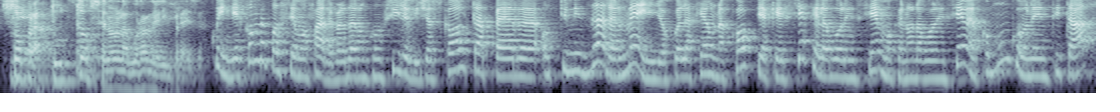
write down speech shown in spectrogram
soprattutto se non lavora nell'impresa. Quindi, e come possiamo fare per dare un consiglio a chi ci ascolta per ottimizzare al meglio quella che è una coppia che sia che lavora insieme o che non lavora insieme, è comunque un'entità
